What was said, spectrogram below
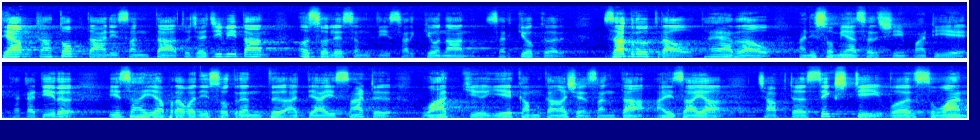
ते आमकां तोपता आनी सांगता तुज्या जिवितांत असल्यो संगती सारक्यो नान सारक्यो कर. जागृत राव तयार राव आनी सोम्या सरशी पाटी ये त्या खातीर इसाया प्रवादीचो ग्रंथ अध्याय साठ वाक्य एक आमकां अशें सांगता Isaiah chapter sixty verse one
